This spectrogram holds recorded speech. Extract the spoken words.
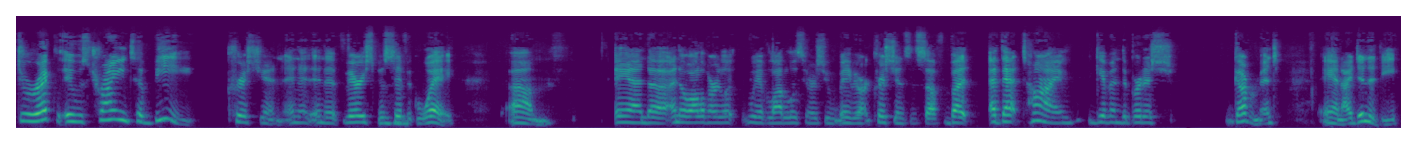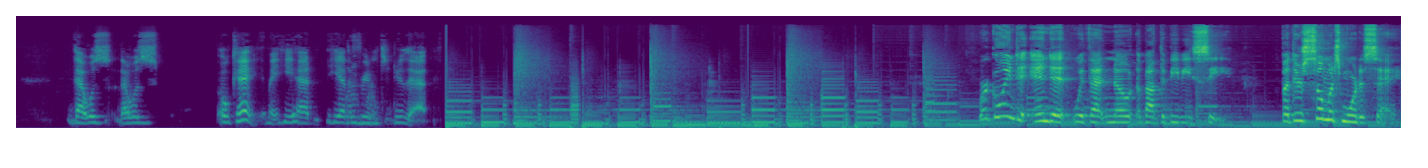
direct it was trying to be christian in a, in a very mm-hmm. specific mm-hmm. way um and uh, i know all of our we have a lot of listeners who maybe aren't christians and stuff but at that time given the british government and identity that was that was okay i mean he had he had the freedom mm-hmm. to do that we're going to end it with that note about the bbc but there's so much more to say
